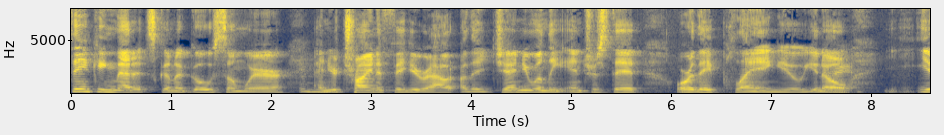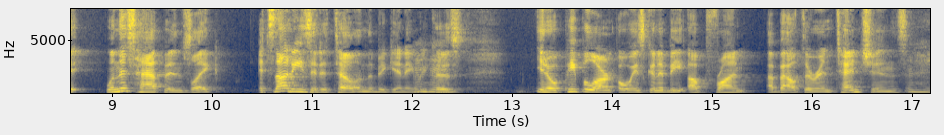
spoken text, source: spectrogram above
thinking that it's going to go somewhere, mm-hmm. and you're trying to figure out are they genuinely interested or are they playing you? You know, right. you, when this happens, like, it's not easy to tell in the beginning mm-hmm. because you know, people aren't always going to be upfront about their intentions. Mm-hmm.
